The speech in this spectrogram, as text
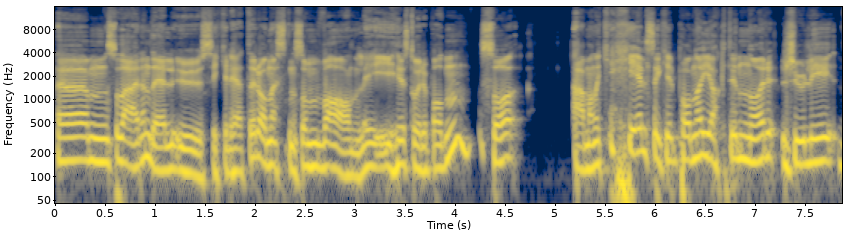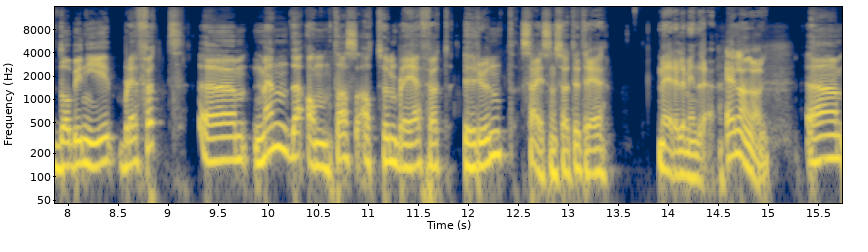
Um, Så det er en del usikkerheter, og nesten som vanlig i Historiepodden, så er man ikke helt sikker på nøyaktig når Julie Daubigny ble født, um, men det antas at hun ble født rundt 1673, mer eller mindre. En eller annen gang. Um,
